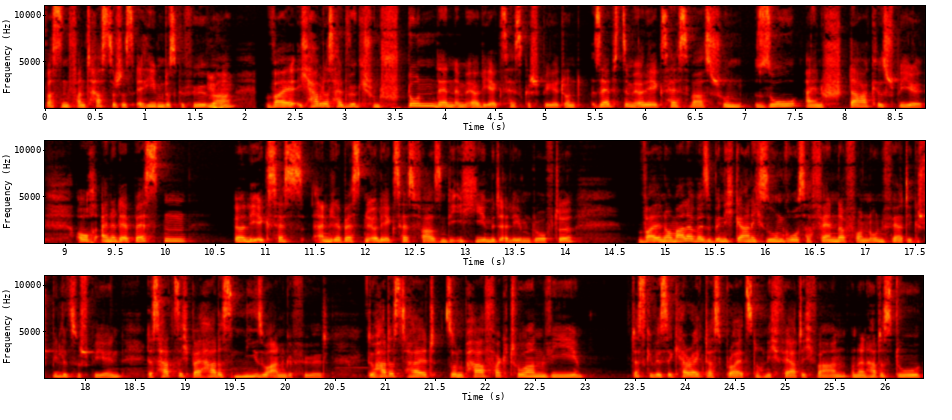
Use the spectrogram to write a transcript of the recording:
was ein fantastisches, erhebendes Gefühl war. Mhm. Weil ich habe das halt wirklich schon Stunden im Early Access gespielt und selbst im Early Access war es schon so ein starkes Spiel. Auch einer der besten Early Access, eine der besten Early Access Phasen, die ich je miterleben durfte. Weil normalerweise bin ich gar nicht so ein großer Fan davon, unfertige Spiele zu spielen. Das hat sich bei Hades nie so angefühlt. Du hattest halt so ein paar Faktoren wie, dass gewisse Character Sprites noch nicht fertig waren. Und dann hattest du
